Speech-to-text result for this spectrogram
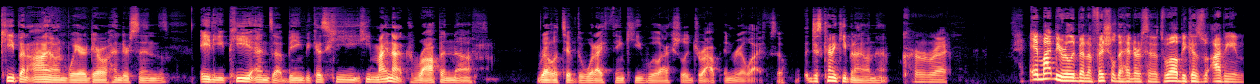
keep an eye on where Darrell Henderson's ADP ends up being because he he might not drop enough relative to what I think he will actually drop in real life. So just kind of keep an eye on that. Correct. It might be really beneficial to Henderson as well because I mean,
